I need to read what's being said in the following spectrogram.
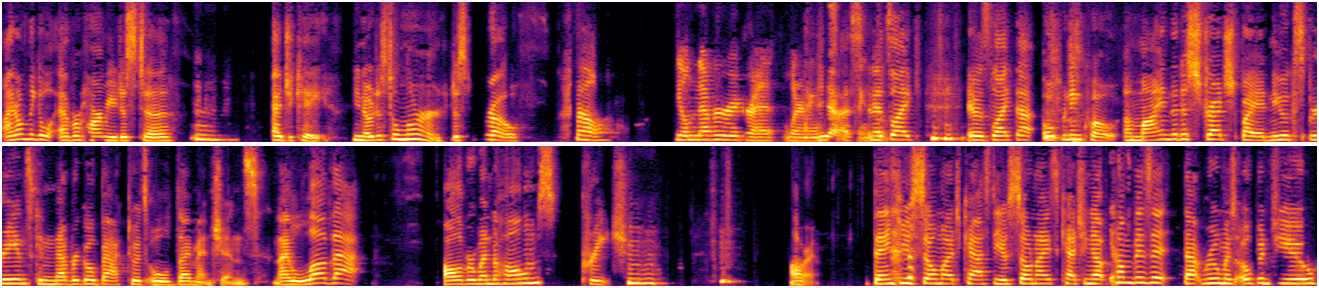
I don't think it will ever harm you just to Mm. educate, you know, just to learn, just to grow. well you'll never regret learning Yes. something And it's like it was like that opening quote a mind that is stretched by a new experience can never go back to its old dimensions and i love that oliver wendell holmes preach. Mhm. all right. Thank you so much Kassidee. it was so nice catching up. Yes. come visit. That room is open to you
